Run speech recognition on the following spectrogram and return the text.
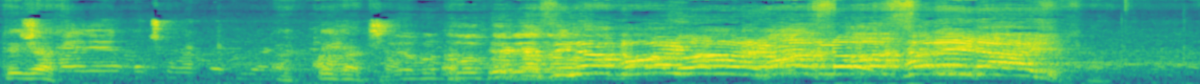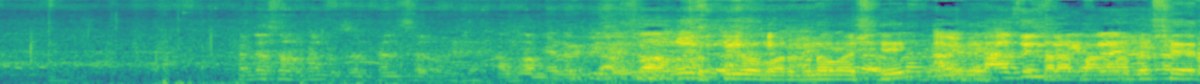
ঠিক আছে। ঠিক আছে। ঠিক আছে প্রিয় বাংলাদেশের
